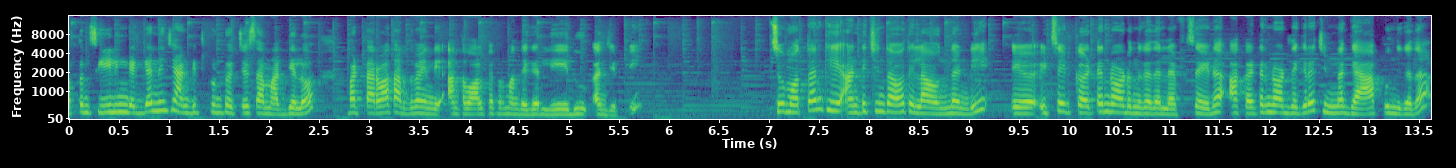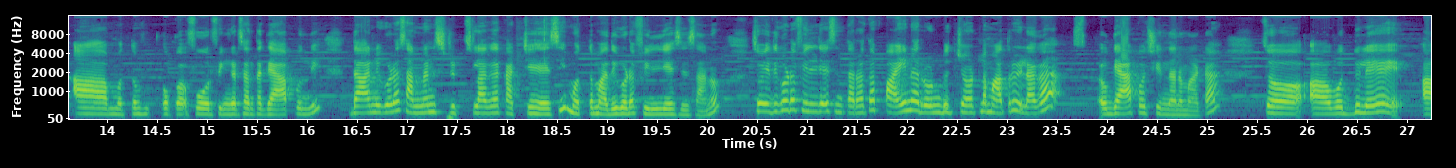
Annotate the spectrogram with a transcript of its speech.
మొత్తం సీలింగ్ దగ్గర నుంచి అంటించుకుంటూ వచ్చేసా మధ్యలో. బట్ తర్వాత అర్థమైంది అంత వాల్ పేపర్ మన దగ్గర లేదు అని చెప్పి. సో మొత్తానికి అంటించిన తర్వాత ఇలా ఉందండి. ఇట్ సైడ్ కర్టన్ రాడ్ ఉంది కదా లెఫ్ట్ సైడ్ ఆ కర్టన్ రాడ్ దగ్గర చిన్న గ్యాప్ ఉంది కదా ఆ మొత్తం ఒక ఫోర్ ఫింగర్స్ అంత గ్యాప్ ఉంది. దాన్ని కూడా సన్నని స్ట్రిప్స్ లాగా కట్ చేసేసి మొత్తం అది కూడా ఫిల్ చేసేసాను. సో ఇది కూడా ఫిల్ చేసిన తర్వాత పైన రెండు చోట్ల మాత్రం ఇలాగా గ్యాప్ వచ్చింది అనమాట సో వద్దులే ఆ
